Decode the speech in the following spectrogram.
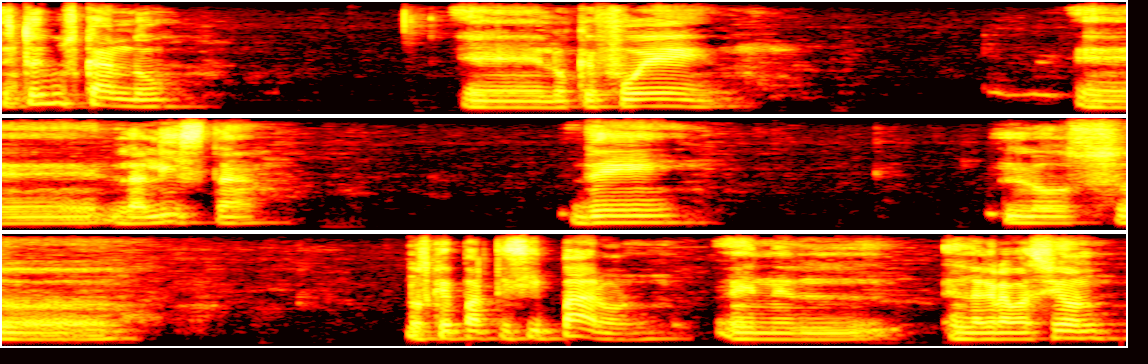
estoy buscando eh, lo que fue eh, la lista de los, uh, los que participaron en, el, en la grabación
